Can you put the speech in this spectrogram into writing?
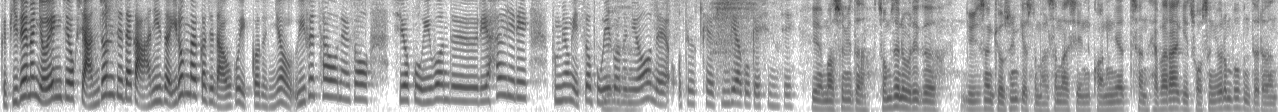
그 비대면 여행지 역시 안전지대가 아니다 이런 말까지 나오고 있거든요. 의회 차원에서 지역구 의원들이 할 일이 분명히 있어 보이거든요. 네, 네 어떻게 준비하고 계신지. 예, 맞습니다. 좀 전에 우리 그 유지상 교수님께서도 말씀하신 광려천, 해바라기, 조성 이런 부분들은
